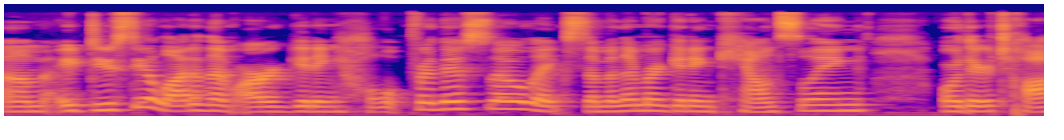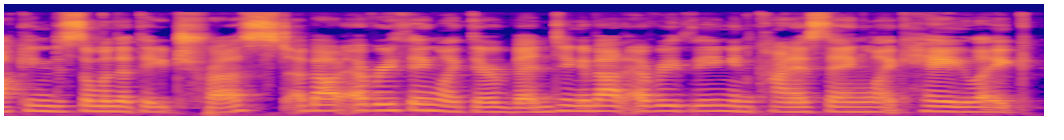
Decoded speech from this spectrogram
Um, I do see a lot of them are getting help for this though. Like some of them are getting counseling or they're talking to someone that they trust about everything. Like they're venting about everything and kind of saying, like, hey, like,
